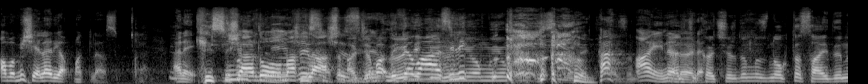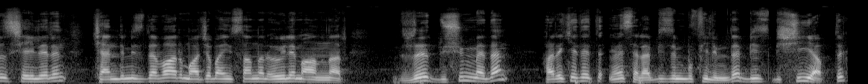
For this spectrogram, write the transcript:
ama bir şeyler yapmak lazım. Hani Kesinlikle. dışarıda olmak İnce lazım. çizgi. Acaba öyle Mütevazilik- görünüyor muyum? Düşünmemek Hah, lazım. aynen Belki öyle. kaçırdığımız nokta saydığınız şeylerin kendimizde var mı? Acaba insanlar öyle mi anlar? Rı düşünmeden hareket et. Mesela bizim bu filmde biz bir şey yaptık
